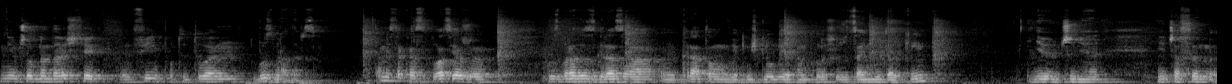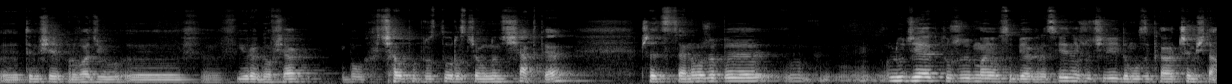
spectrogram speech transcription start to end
Nie wiem, czy oglądaliście film pod tytułem Blues Brothers. Tam jest taka sytuacja, że Blues Brothers gra za y, kratą w jakimś klubie, tam kolesie rzucają butelki. Nie wiem, czy nie, czasem y, tym się prowadził y, Jurek Owsiak, bo chciał po prostu rozciągnąć siatkę przed sceną, żeby y, ludzie, którzy mają w sobie agresję, nie rzucili do muzyka czymś tam.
